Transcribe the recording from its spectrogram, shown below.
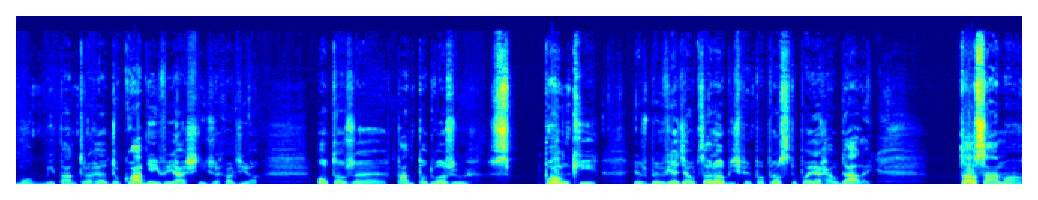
mógł mi pan trochę dokładniej wyjaśnić, że chodzi o, o to, że pan podłożył spłonki, już bym wiedział, co robić, bym po prostu pojechał dalej. To samo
